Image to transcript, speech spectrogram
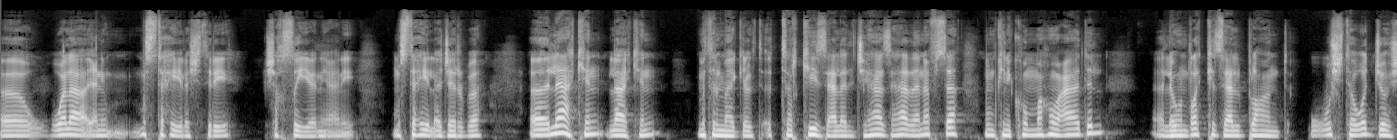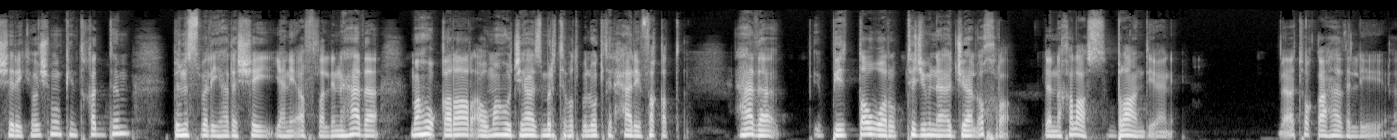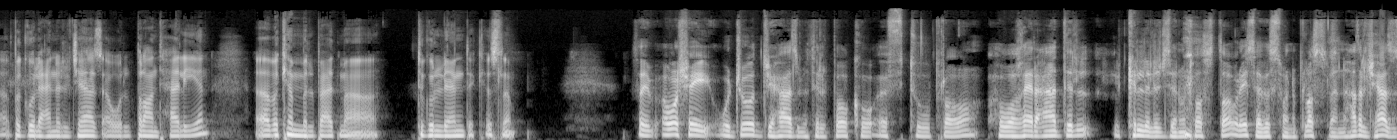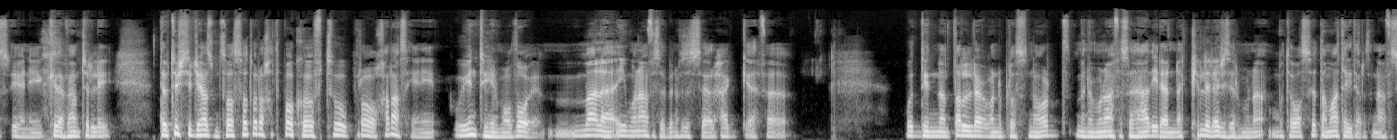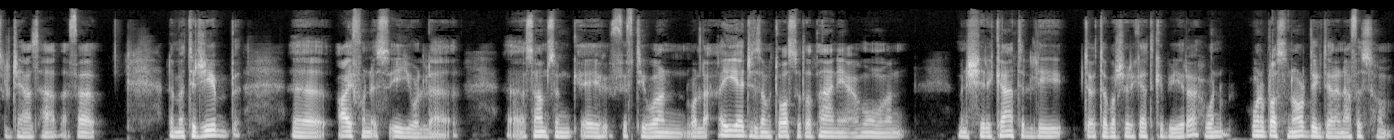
أه ولا يعني مستحيل أشتريه شخصيا يعني مستحيل أجربه. أه لكن لكن مثل ما قلت التركيز على الجهاز هذا نفسه ممكن يكون ما هو عادل. لو نركز على ال brand وش توجه الشركة وش ممكن تقدم بالنسبة لي هذا الشيء يعني أفضل؟ لأن هذا ما هو قرار أو ما هو جهاز مرتبط بالوقت الحالي فقط. هذا بيتطور وبتجي منه أجيال أخرى لأنه خلاص brand يعني. أتوقع هذا اللي بقوله عن الجهاز أو ال brand حاليا. بكمل بعد ما تقول اللي عندك أسلم. طيب أول شيء وجود جهاز مثل Poco F 2 Pro هو غير عادل لكل الأجهزة المتوسطة وليس بس OnePlus لأن هذا الجهاز يعني كذا فهمت اللي أنت بتشتري جهاز متوسط ولا اخذ Poco F 2 Pro خلاص يعني وينتهي الموضوع. ما له أي منافسة بنفس السعر حقه. ف ودي إن نطلع OnePlus Nord من المنافسة هذه لأن كل الأجهزة المتوسطة ما تقدر تنافس الجهاز هذا. فلما تجيب ايفون SE ولا سامسونج A 51 ولا أي أجهزة متوسطة ثانية عموما من الشركات اللي تعتبر شركات كبيرة OnePlus Nord يقدر ينافسهم.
